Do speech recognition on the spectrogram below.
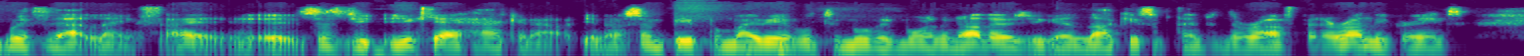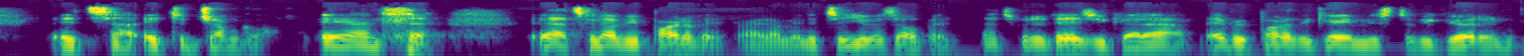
with that length. I, it's just you, you can't hack it out. You know, some people might be able to move it more than others. You get lucky sometimes in the rough, but around the greens, it's uh, it's a jungle, and that's going to be part of it, right? I mean, it's a U.S. Open. That's what it is. You gotta every part of the game needs to be good, and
